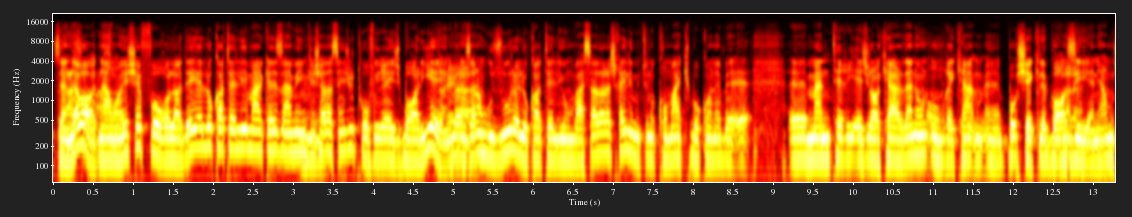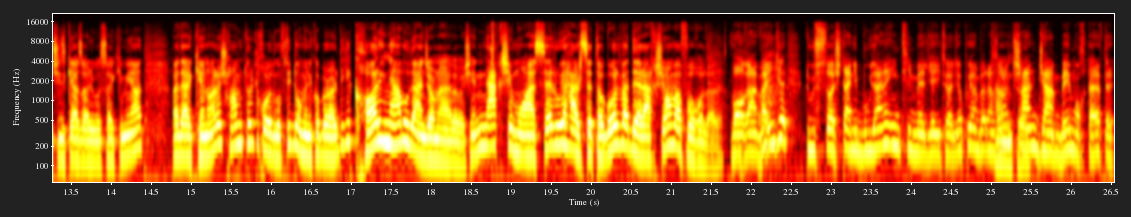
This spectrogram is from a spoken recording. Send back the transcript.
زنده باد. نمایش فوق العاده لوکاتلی مرکز زمین که شاید اصلا اینجور توفیق اجباریه. یعنی به نظرم حضور لوکاتلی اون وسط دارش خیلی می‌تونه کمک بکنه به منطقی اجرا کردن اون عمق کم با شکل بازی یعنی همون چیزی که از آریگوساکی میاد. و در کنارش همونطور که خودت گفتی دومینیکو براردی که کاری نبود انجام نداده باشه. یعنی نقش موثر روی هر سه تا گل و درخشان و فوق العاده واقعا. و اینکه دوست داشتنی بودن این تیم ملی ایتالیا پویان به چند جنبه مختلف داره.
